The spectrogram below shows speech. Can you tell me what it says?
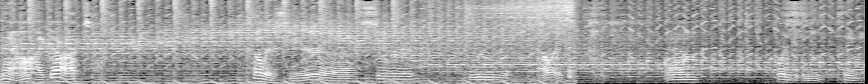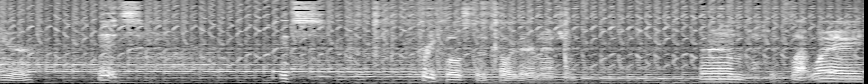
Now I got colors here, uh, silver, blue, metallic. Um, according to the thing here, it's it's pretty close to the color they're matching. Um, flat white,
